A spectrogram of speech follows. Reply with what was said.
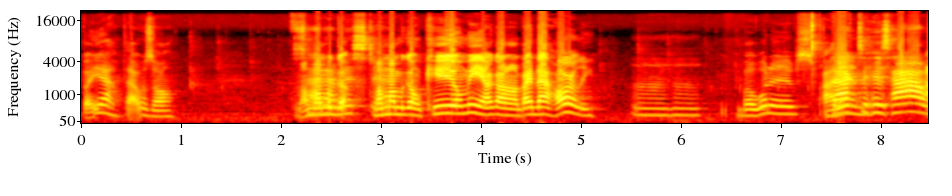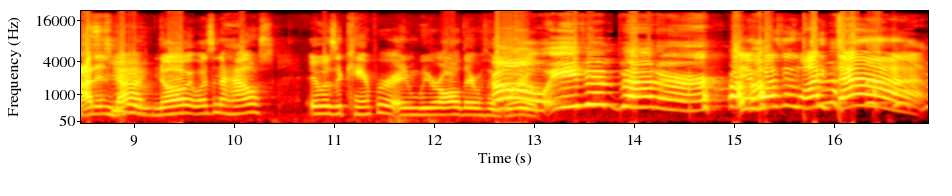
but yeah, that was all. My Sad mama, go- my mama gonna kill me. I got on back that Harley, Mm-hmm. but what ifs? Back to his house. I didn't too. die. No, it wasn't a house. It was a camper, and we were all there with a group. Oh, even better. It wasn't like that.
